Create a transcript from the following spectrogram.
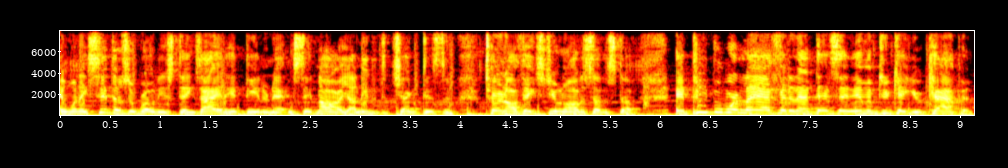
And when they said those erroneous things, I had hit the internet and said, "No, y'all needed to check this and turn off HDR and all this other stuff." And people were laughing at that that. Said, "MM2K, you're capping."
